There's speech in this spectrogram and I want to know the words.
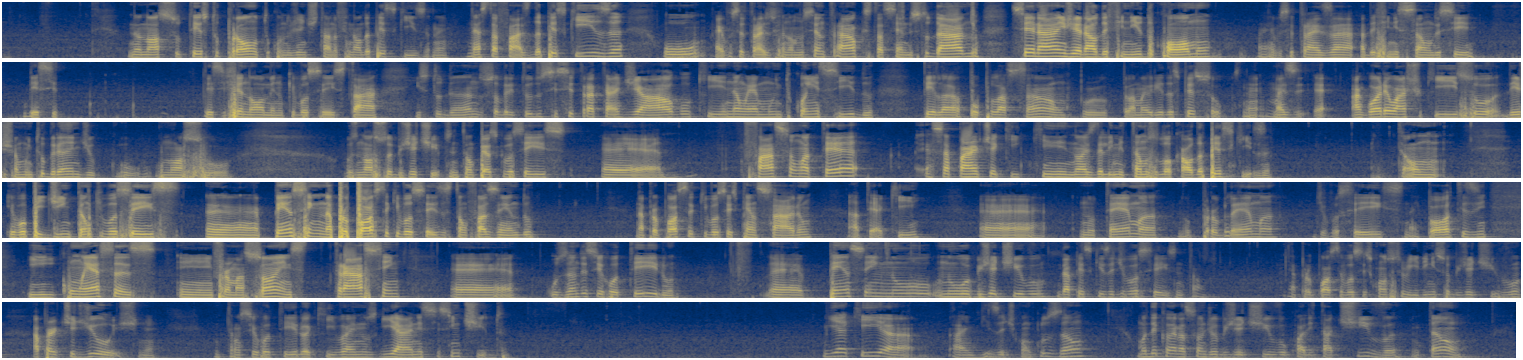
no nosso texto pronto, quando a gente está no final da pesquisa. Né? Nesta fase da pesquisa, o, aí você traz o fenômeno central que está sendo estudado, será em geral definido como, aí você traz a, a definição desse, desse, desse fenômeno que você está estudando, sobretudo se se tratar de algo que não é muito conhecido pela população, por, pela maioria das pessoas. Né? Mas é, Agora eu acho que isso deixa muito grande o, o nosso, os nossos objetivos. Então peço que vocês é, façam até essa parte aqui que nós delimitamos o local da pesquisa. Então eu vou pedir então que vocês é, pensem na proposta que vocês estão fazendo, na proposta que vocês pensaram até aqui, é, no tema, no problema, de vocês, na hipótese, e com essas eh, informações tracem, é, usando esse roteiro, é, pensem no, no objetivo da pesquisa de vocês. Então, a proposta é vocês construírem esse objetivo a partir de hoje. Né? Então, esse roteiro aqui vai nos guiar nesse sentido. E aqui, a, a guisa de conclusão, uma declaração de objetivo qualitativa, então,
